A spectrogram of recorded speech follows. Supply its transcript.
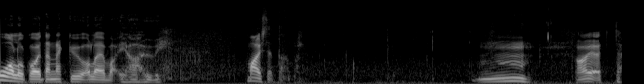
puolukoita näkyy olevan ihan hyvin. Maistetaanpa. Mmm, ai että.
